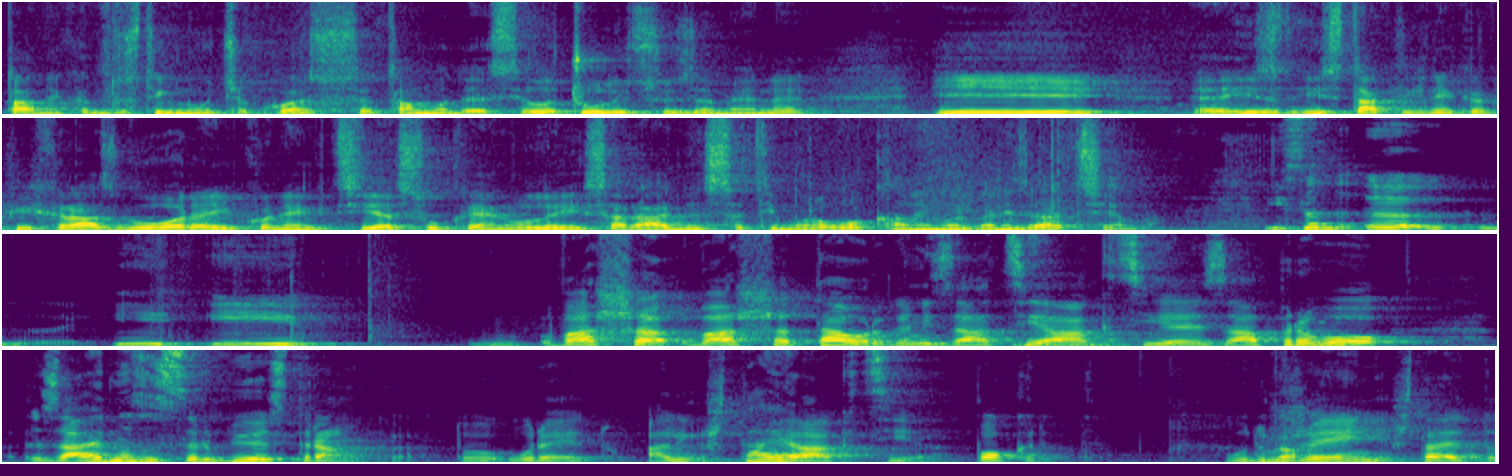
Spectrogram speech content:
ta neka dostignuća koja su se tamo desila, čuli su i za mene. I e, iz, iz takvih nekakvih razgovora i konekcija su krenule i saradnje sa tim lokalnim organizacijama. I sad, e, i, i vaša, vaša ta organizacija akcija je zapravo Zajedno za Srbiju je stranka, to u redu. Ali šta je akcija? Pokret? Udruženje? Da. Šta je to?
